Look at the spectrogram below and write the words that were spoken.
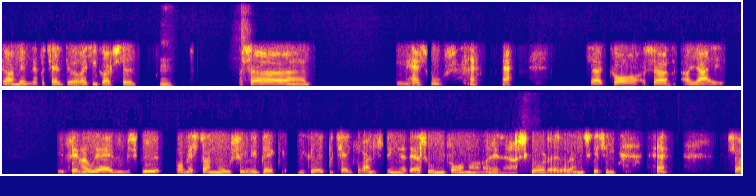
der var en ven, der fortalte, at det var et rigtig godt sted. Mm. Og så i en hashbus, så Kåre og Søren og jeg, vi finder ud af, at vi vil skyde borgmesteren med usynlig blik. Vi kan jo ikke betale for rensningen af deres uniformer eller skjorter, eller hvad man skal sige. så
